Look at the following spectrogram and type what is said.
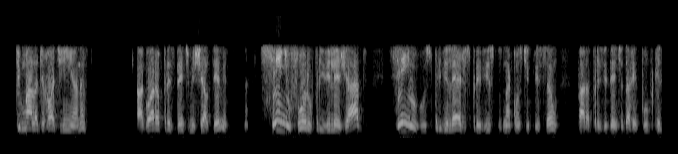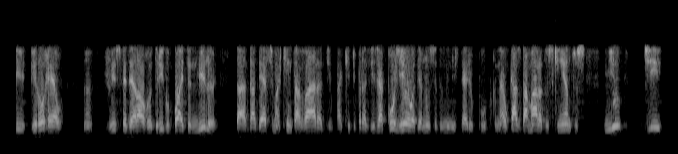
de mala de rodinha, né? Agora o presidente Michel Temer, né, sem o foro privilegiado, sem os privilégios previstos na Constituição para presidente da República, ele virou réu. né? Juiz federal Rodrigo Boyden Miller, da, da 15ª Vara de- aqui de Brasília, acolheu a denúncia do Ministério Público. Né? O caso da mala dos 500 mil de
